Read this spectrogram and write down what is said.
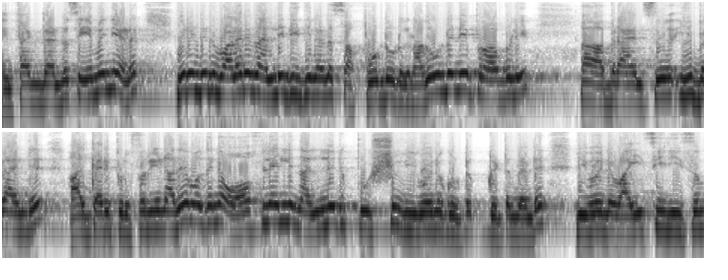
ഇൻഫാക്ട് രണ്ട് സെയിം തന്നെയാണ്. ഇവർ രണ്ടുപേരും വളരെ നല്ല രീതിയിലാണ് സപ്പോർട്ട് കൊടുക്കുന്നത്. അതുകൊണ്ട് തന്നെ പ്രോബ്ലി ബ്രാൻഡ്സ് ഈ ബ്രാൻഡ് ആൾക്കാർ പ്രിഫർ ചെയ്യുന്നത് അതേപോലെ തന്നെ ഓഫ്ലൈനിൽ നല്ലൊരു പുഷ് വിവോന് കിട്ടു- കിട്ടുന്നുണ്ട്. വിവോന്റെ വൈ സീരീസും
